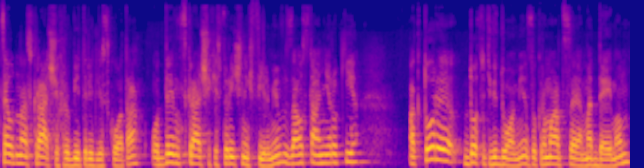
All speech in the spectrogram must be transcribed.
це одна з кращих робіт Рідлі Скотта, один з кращих історичних фільмів за останні роки. Актори досить відомі, зокрема, це Мет Деймон,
